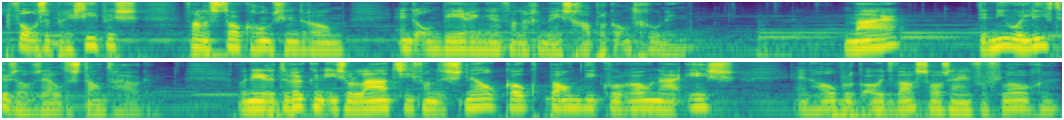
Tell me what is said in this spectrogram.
Volgens de principes van het Stockholm-syndroom en de ontberingen van een gemeenschappelijke ontgroening. Maar de nieuwe liefde zal zelden stand houden. Wanneer de druk en isolatie van de snelkookpan die corona is en hopelijk ooit was zal zijn vervlogen,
